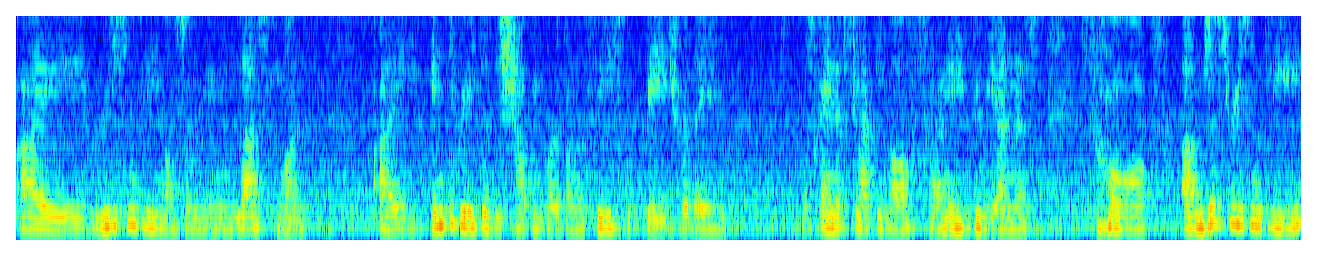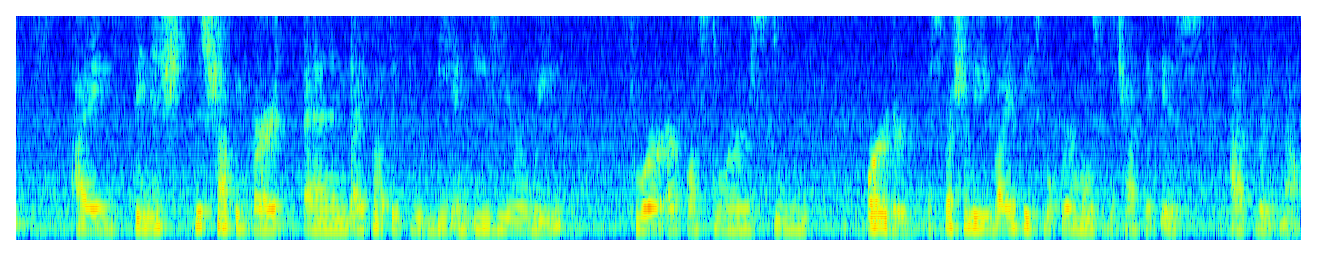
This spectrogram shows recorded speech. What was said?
I recently, no sorry, I mean last month, I integrated the shopping cart on our Facebook page but I was kind of slacking off, I, to be honest. So um, just recently, I finished this shopping cart and I thought it would be an easier way for our customers to order, especially via Facebook where most of the traffic is at right now.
